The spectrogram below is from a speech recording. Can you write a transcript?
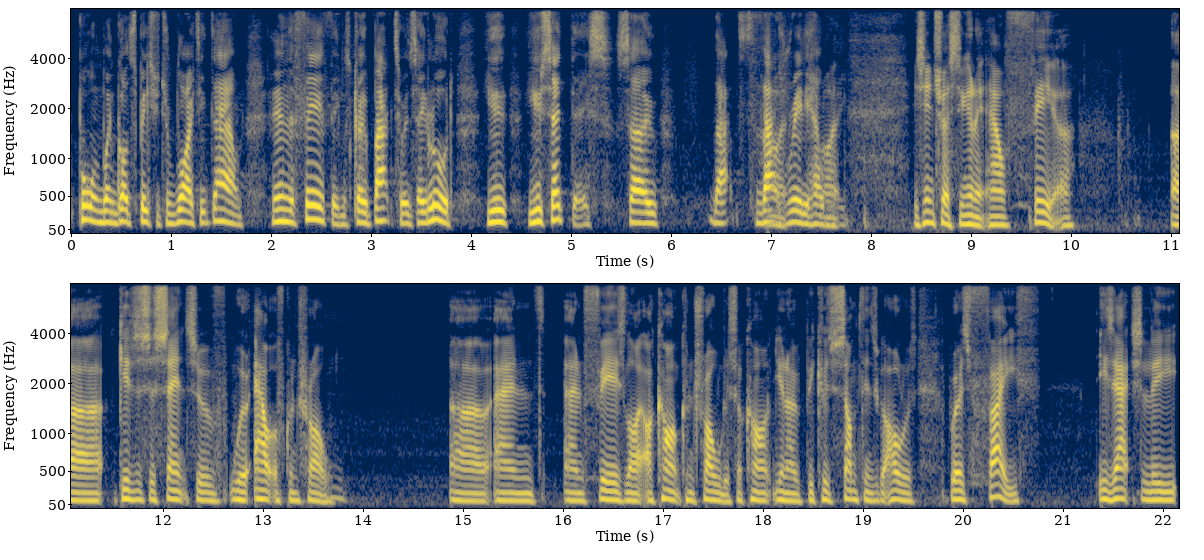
important when God speaks to you to write it down, and in the fear things, go back to it and say, Lord, you you said this, so that's that's Right, really helped right. me. It's interesting, isn't it? Our fear uh, gives us a sense of we're out of control, Mm. uh, and and fears like I can't control this. I can't, you know, because something's got hold of us. Whereas faith is actually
